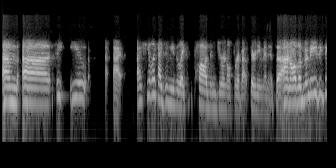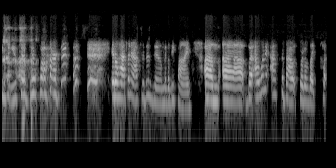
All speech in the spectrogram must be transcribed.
Um, uh, so you, I, I feel like I just need to like pause and journal for about 30 minutes on all the amazing things that you said so far. It'll happen after the Zoom. It'll be fine. Um, uh, but I want to ask about sort of like cut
